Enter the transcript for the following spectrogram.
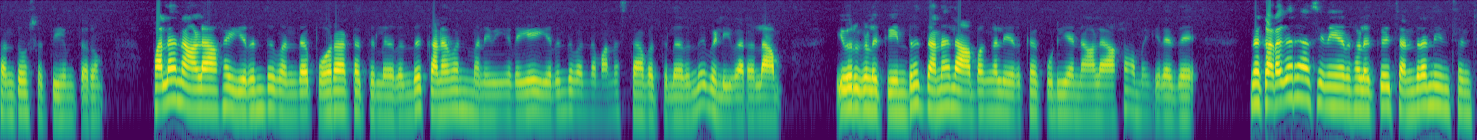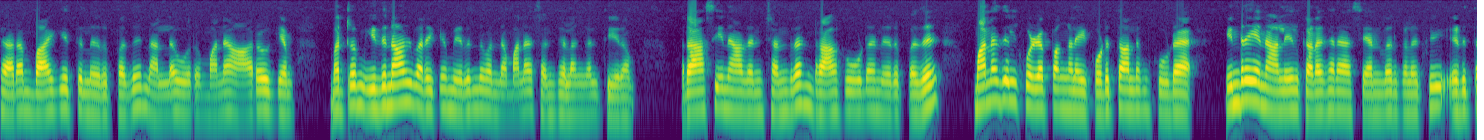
சந்தோஷத்தையும் தரும். பல நாளாக இருந்து வந்த போராட்டத்திலிருந்து கணவன் மனைவியிடையே இருந்து வந்த மனஸ்தாபத்திலிருந்து வெளிவரலாம். இவர்களுக்கு இன்று தன லாபங்கள் இருக்கக்கூடிய நாளாக அமைகிறது. இந்த கடகராசினியர்களுக்கு சந்திரனின் சஞ்சாரம் பாக்கியத்தில் இருப்பது நல்ல ஒரு மன ஆரோக்கியம் மற்றும் இது நாள் வரைக்கும் இருந்து வந்த மன சஞ்சலங்கள் தீரும். ராசிநாதன் சந்திரன் ராகுவுடன் இருப்பது மனதில் குழப்பங்களை கொடுத்தாலும் கூட இன்றைய நாளில் கடகராசி அன்பர்களுக்கு எடுத்த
